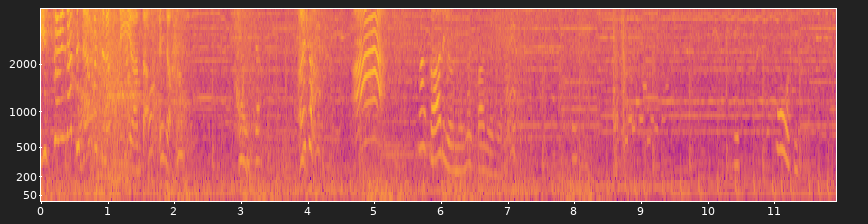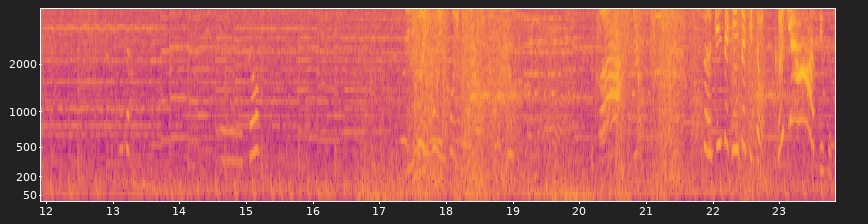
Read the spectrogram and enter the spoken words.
一緒になってジャンプしなくていいよあんた。よいしょよいしょあーなんかあるよねなんかあるよね。こうです。よいしょよいしょほいほいほいほいあー聞いた聞いた聞いた。クギャーって言ってた。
